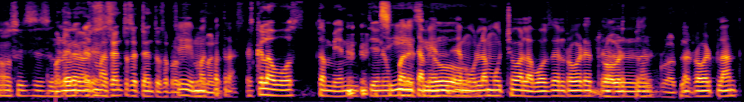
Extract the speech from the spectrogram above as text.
No, sí, sí, Bueno, es más- 60, 70 Sí, aproximadamente. más para atrás. Es que la voz también tiene sí, un parecido. también emula mucho a la voz del Robert, Robert del- Plant. Robert del Plant. Robert Plant.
